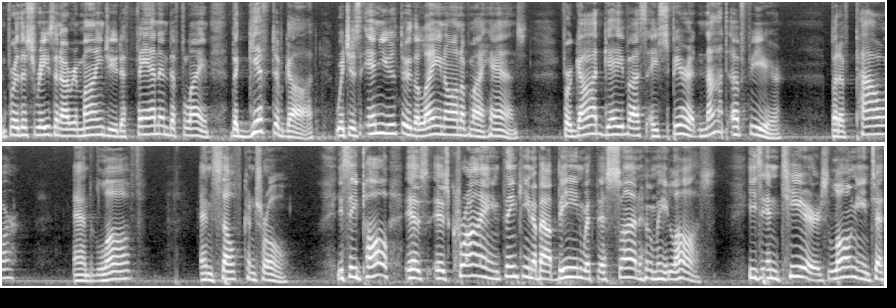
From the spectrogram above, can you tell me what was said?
And for this reason, I remind you to fan into flame the gift of God which is in you through the laying on of my hands. For God gave us a spirit not of fear, but of power and love and self control. You see, Paul is, is crying, thinking about being with this son whom he loves. He's in tears, longing to,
